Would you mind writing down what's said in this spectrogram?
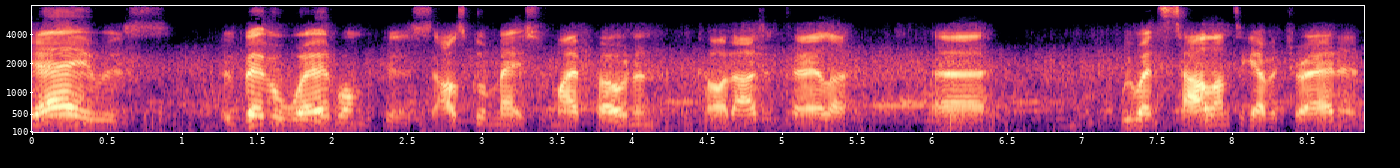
Yeah, it was, it was a bit of a weird one because I was good mates with my opponent called Isaac Taylor. Uh, we went to Thailand together training,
